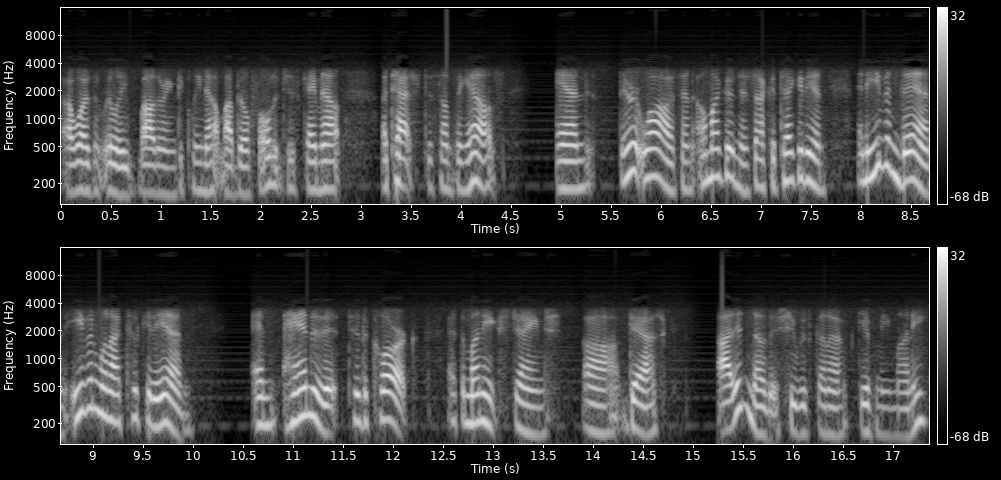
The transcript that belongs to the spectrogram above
I wasn't really bothering to clean out my billfold. It just came out attached to something else, and there it was. And oh my goodness, I could take it in. And even then, even when I took it in and handed it to the clerk, at the money exchange uh, desk. I didn't know that she was going to give me money.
